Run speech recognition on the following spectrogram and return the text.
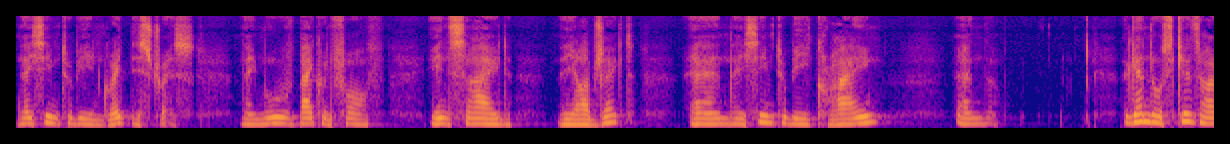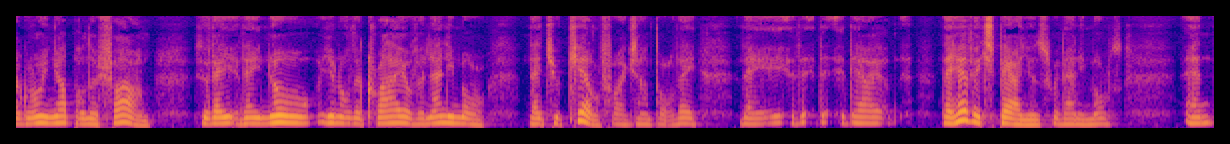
They seem to be in great distress. They move back and forth inside the object, and they seem to be crying. And again, those kids are growing up on a farm, so they, they know, you know, the cry of an animal that you kill, for example. They, they, they, are, they have experience with animals, and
